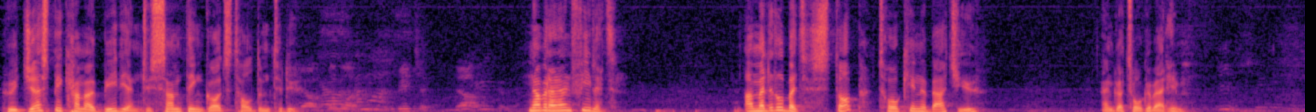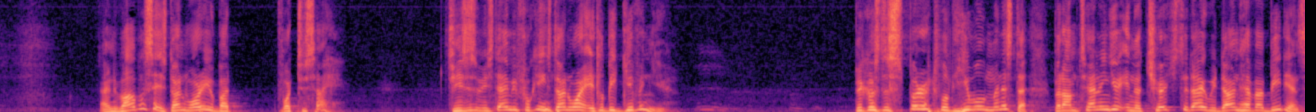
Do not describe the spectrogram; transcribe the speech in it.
who just become obedient to something God's told them to do. No, but I don't feel it. I'm a little bit. Stop talking about you and go talk about Him. And the Bible says, don't worry about what to say. Jesus, when you stand before kings, don't worry, it'll be given you. Because the Spirit will, He will minister. But I'm telling you, in the church today, we don't have obedience.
